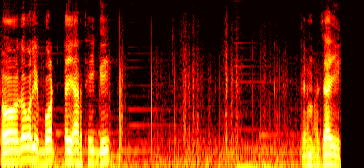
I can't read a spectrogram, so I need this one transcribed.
તો જો ઓલી બોટ તૈયાર થઈ ગઈ. તેમાં જઈ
